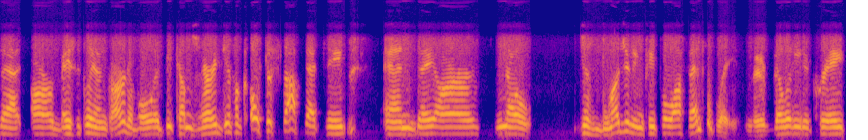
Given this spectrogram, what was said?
that are basically unguardable, it becomes very difficult to stop that team, and they are you know just bludgeoning people offensively. Their ability to create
